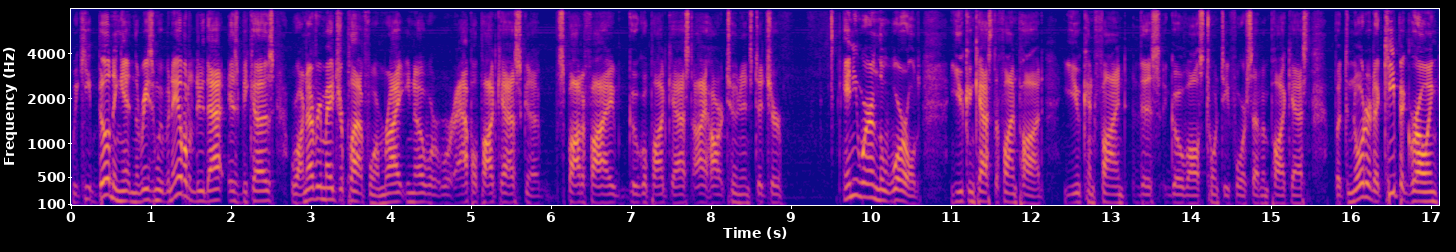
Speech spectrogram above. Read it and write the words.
we keep building it. And the reason we've been able to do that is because we're on every major platform, right? You know, we're, we're Apple Podcast, uh, Spotify, Google Podcast, iHeart, TuneIn, Stitcher anywhere in the world you can cast a fine pod. You can find this GoVols 24 7 podcast. But in order to keep it growing,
